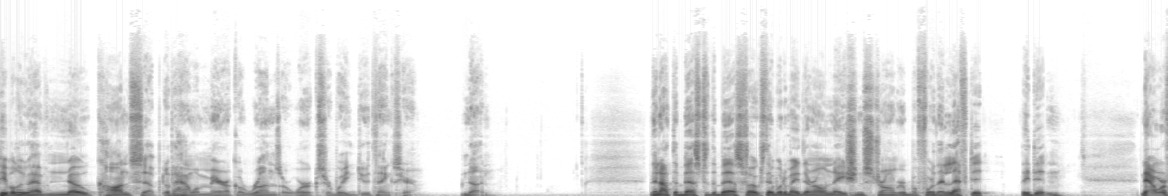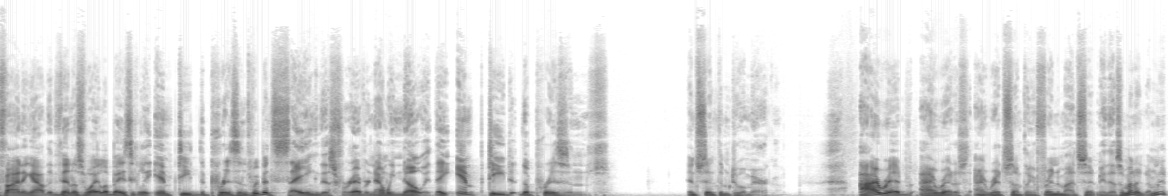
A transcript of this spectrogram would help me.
People who have no concept of how America runs or works or we do things here. None. They're not the best of the best, folks. They would have made their own nation stronger before they left it. They didn't. Now we're finding out that Venezuela basically emptied the prisons. We've been saying this forever. Now we know it. They emptied the prisons and sent them to America. I read, I read, I read something. A friend of mine sent me this. I'm gonna, I'm, gonna,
